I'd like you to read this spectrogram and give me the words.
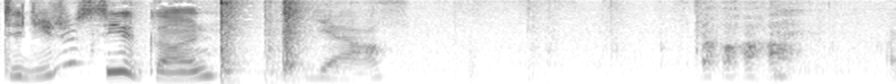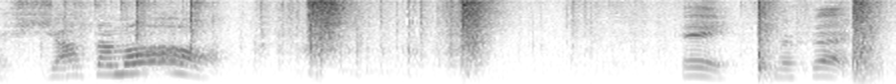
Did you just see a gun? Yeah. I shot them all. Hey, Smurfette.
